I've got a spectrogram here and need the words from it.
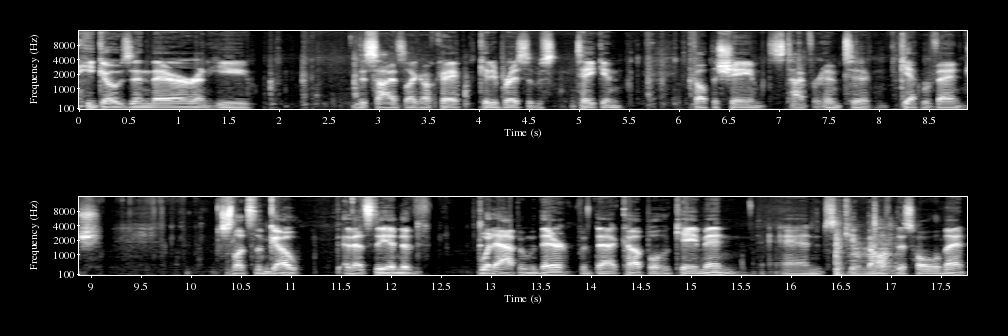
he goes in there and he decides like okay kitty bracelet was taken felt ashamed it's time for him to get revenge just lets them go. And that's the end of what happened there with that couple who came in and kicked off this whole event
